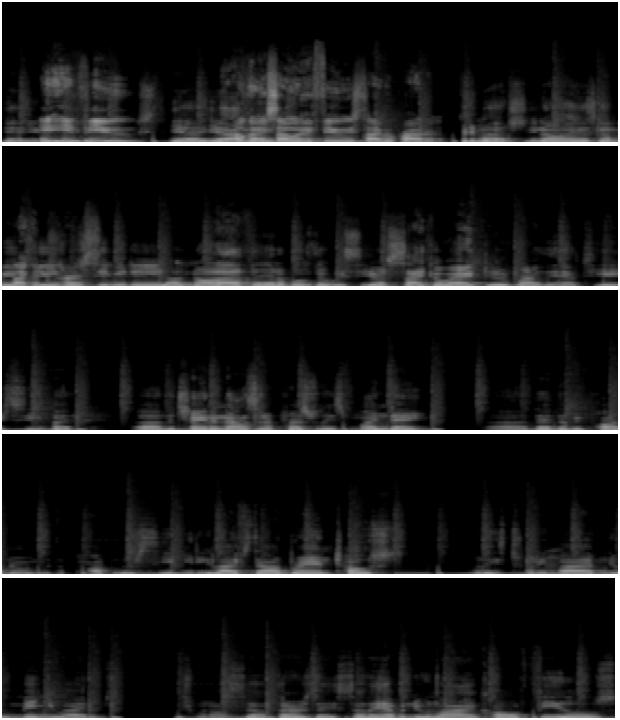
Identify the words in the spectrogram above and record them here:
Yeah, you it can it. infused. Yeah, yeah. I okay, mean, so infused type of product. Pretty much, you know, and it's going to be Like infused with. CBD. Uh, you know, a lot of the edibles that we see are psychoactive, right? They have THC, but uh, the chain announced in a press release Monday uh, that they'll be partnering with the popular CBD lifestyle brand Toast to release 25 new menu items, which went on sale Thursday. So they have a new line called Feelz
